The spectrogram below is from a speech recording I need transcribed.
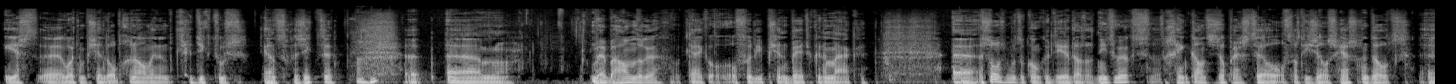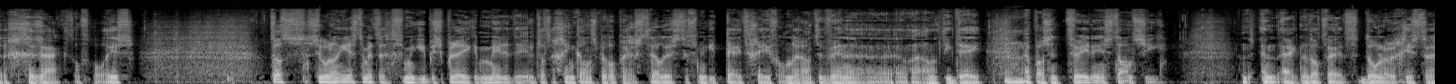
Eerst uh, wordt een patiënt opgenomen in een kritiektoes ernstige ziekte. Uh -huh. um, we behandelen, we kijken of we die patiënt beter kunnen maken. Soms moeten we concluderen dat het niet lukt. Dat er geen kans is op herstel of dat hij zelfs hersendood geraakt of al is. Dat zullen we dan eerst met de familie bespreken, mededelen dat er geen kans meer op herstel is. De familie tijd geven om eraan te wennen, uh, aan het idee. Mm -hmm. En pas in tweede instantie, en eigenlijk nadat wij het donorregister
